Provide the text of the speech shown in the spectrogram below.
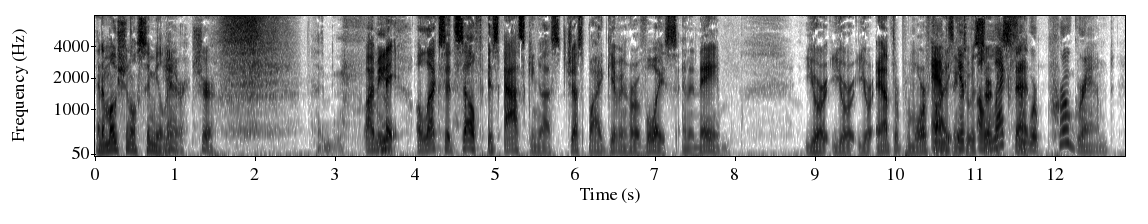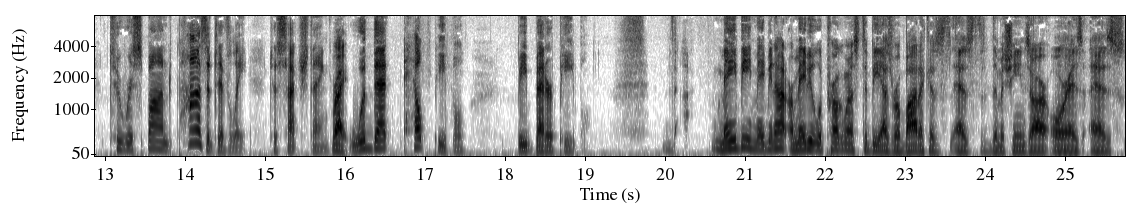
an emotional simulator. Sure. I mean, May- Alexa itself is asking us just by giving her a voice and a name. You're you're you're And anthropomorphizing if to a certain Alexa extent. were programmed to respond positively to such thing, Right. would that help people be better people? Maybe, maybe not, or maybe it would program us to be as robotic as as the machines are, or Mm-hmm. as as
